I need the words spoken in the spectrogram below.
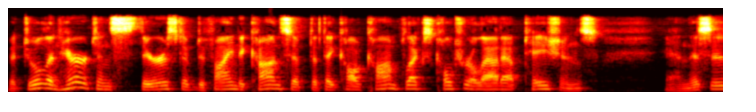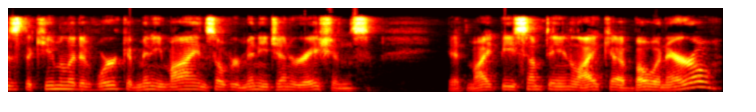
But dual inheritance theorists have defined a concept that they call complex cultural adaptations. And this is the cumulative work of many minds over many generations. It might be something like a bow and arrow,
